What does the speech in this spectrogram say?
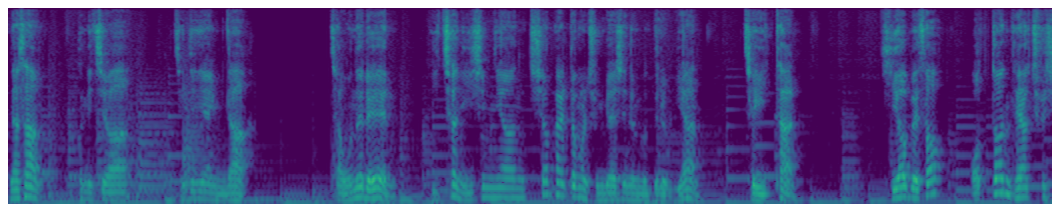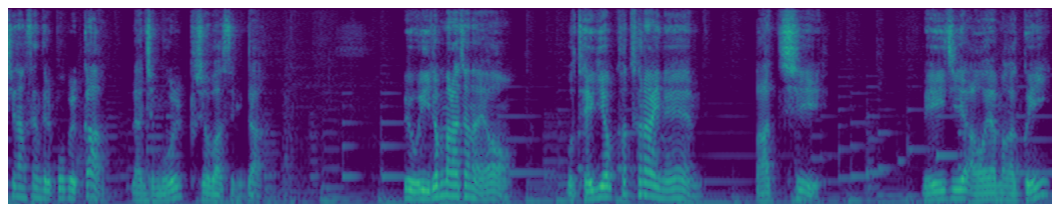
皆さん, konnichiwa. 젠지니아입니다. 자, 오늘은 2020년 취업활동을 준비하시는 분들을 위한 제2탄 기업에서 어떤 대학 출신 학생들을 뽑을까? 라는 제목을 붙여봤습니다. 왜 우리 이런 말 하잖아요. 뭐 대기업 커트라인은 마치 메이지 아오야마가쿠이,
